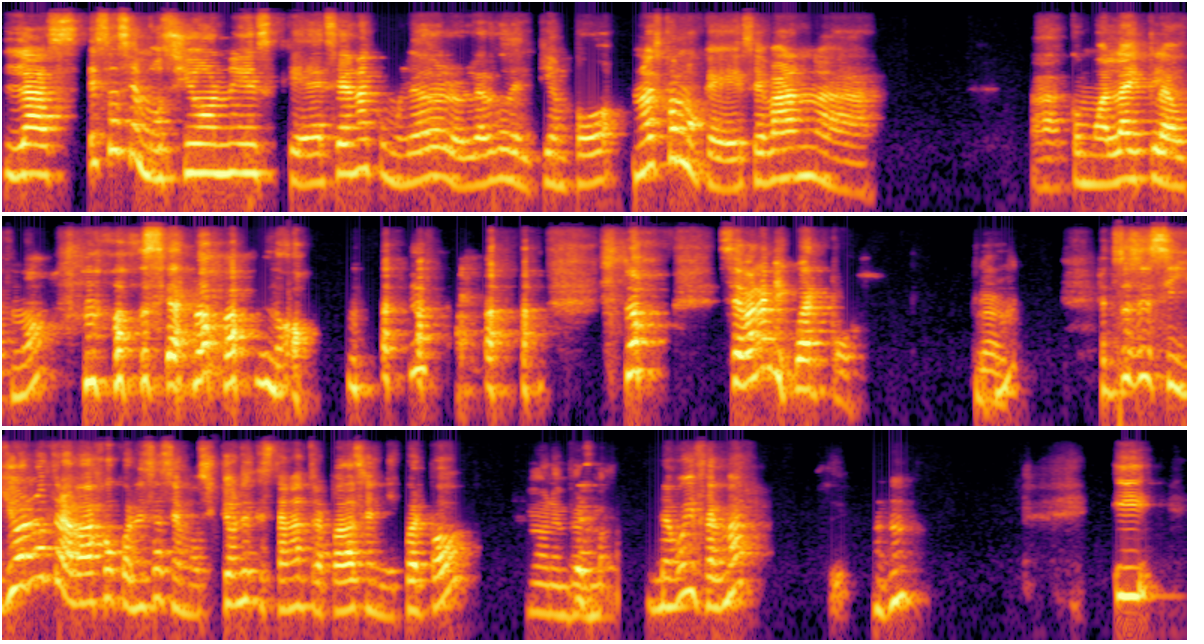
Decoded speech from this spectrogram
las, esas emociones que se han acumulado a lo largo del tiempo, no es como que se van a, como a iCloud, ¿no? o sea, no, no. no. Se van a mi cuerpo. Claro. Entonces, si yo no trabajo con esas emociones que están atrapadas en mi cuerpo, pues, me voy a enfermar. Y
